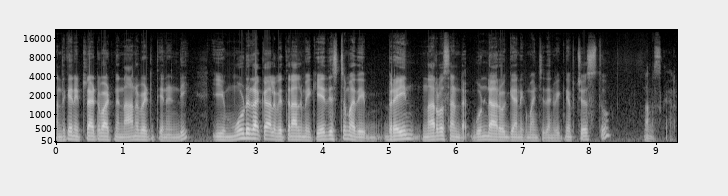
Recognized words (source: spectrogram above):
అందుకని ఇట్లాంటి వాటిని నానబెట్టి తినండి. ఈ మూడు రకాల విత్తనాలు మీకు ఏది ఇష్టం అది బ్రెయిన్ నర్వస్ అండ్ గుండె ఆరోగ్యానికి మంచిదని విజ్ఞప్తి చేస్తూ నమస్కారం.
